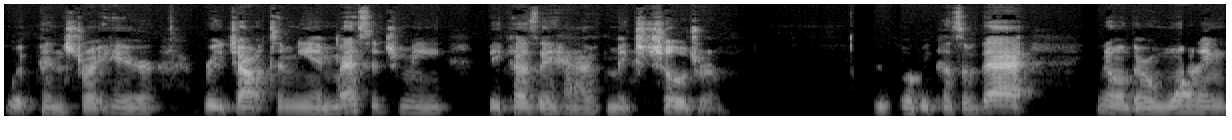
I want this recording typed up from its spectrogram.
with pin straight hair reach out to me and message me because they have mixed children. And so because of that, you know, they're wanting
